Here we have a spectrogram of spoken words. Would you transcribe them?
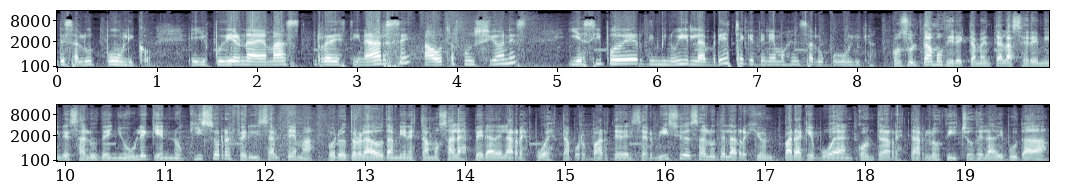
de salud público. Ellos pudieron además redestinarse a otras funciones y así poder disminuir la brecha que tenemos en salud pública. Consultamos directamente a la Seremi de Salud de Ñuble, quien no quiso referirse al tema. Por otro lado, también estamos a la espera de la respuesta por parte del Servicio de Salud de la región para que puedan contrarrestar los dichos de la diputada.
